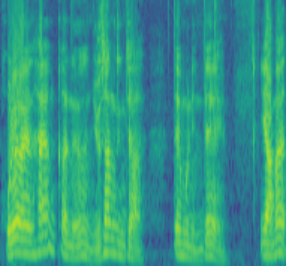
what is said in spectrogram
고려아연 하한가는 유상증자 때문인데 이게 아마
